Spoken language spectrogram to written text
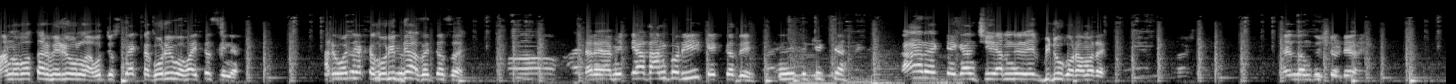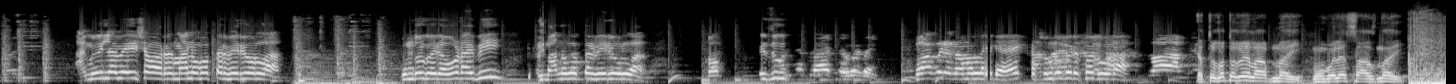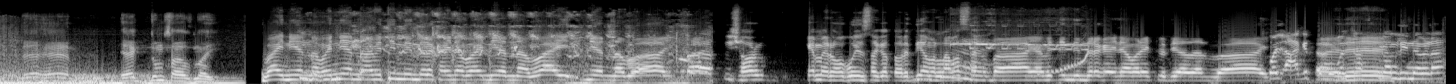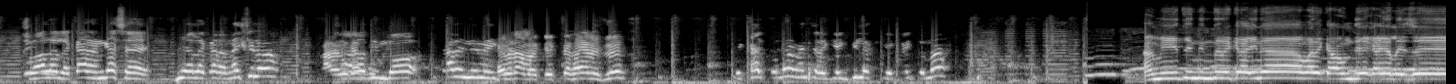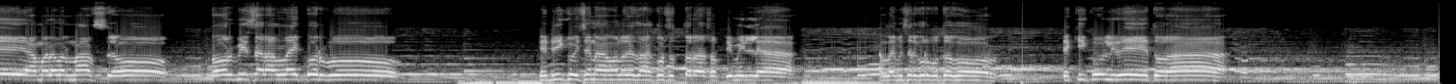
মানবতার ভেরি উল্লাহ বুঝছিস তো? একটা গরিব পাইতেছি না। আরে ওই যে একটা গরিব দেওয়া যাইতেছে। আরে আমি টিয়া দান করি কেকটা দে। কেকটা। আরে কেক আনছি আপনি ভিডিও করো আমারে। এলাম দুশো টাকা। আমি হইলাম এই শহরের মানবতার ভেরি উল্লাহ সুন্দর করে ওঠাইবি মানবতার ভেরি উল্লাহ সব কিছু দোয়া করে আমার লাগে একটা সুন্দর করে ছবি ওঠা এত কত করে লাভ নাই মোবাইলের চার্জ নাই। দেখেন একদম চার্জ নাই। ভাই নিয়েন না ভাই নিয়েন না আমি তিন দিন ধরে খাই না ভাই নিয়েন না ভাই নিয়েন না ভাই তুই শহর ক্যামেরা অবয়ে থাকে তোর দিয়ে আমার লাভ আছে। ভাই আমি তিন দিন ধরে খাই না আমার একটু দিয়া দেন ভাই। কই আগে তো মোবাইল। চার্জ করে না বেটা। সোয়ালে কারেন্ট গেছে বিয়ালে কারেন্ট নাই ছিল। কারেন্ট গেছে? সারাদিন তো কারেন্ট নেই বেটা আমার কেকটা খাই লইছে খাইতো না মানুষের কেক দিলে কেক খাইতো না। আমি তিন দিন ধরে খাই না আমার কাউন দিয়ে খাইয়া লাইছে। আমার আবার মারছে, ও, তোর বিচার আল্লাহ করব। এ ঠিক হয়েছে না, আমার যা করছ তোরা সবটি মিল্লা। আল্লাহ বিচার করব তো কর এ কি করলি রে তোরা?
